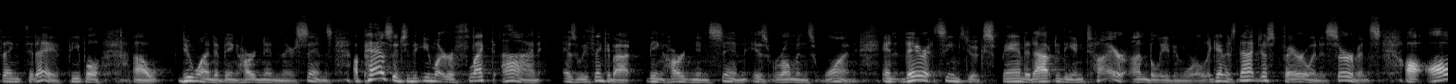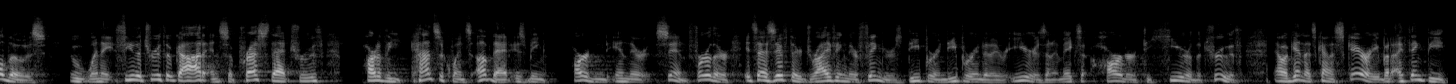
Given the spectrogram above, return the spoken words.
thing today. If people uh, do wind up being hardened in their sins, a passage that you might reflect on as we think about being hardened in sin is Romans 1. And there it seems to expand it out to the entire unbelieving world. Again, it's not just Pharaoh and his servants, uh, all those who, when they see the truth of God and suppress that truth, Part of the consequence of that is being hardened in their sin. Further, it's as if they're driving their fingers deeper and deeper into their ears, and it makes it harder to hear the truth. Now, again, that's kind of scary, but I think the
